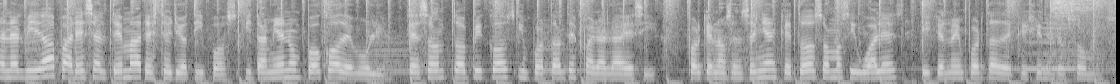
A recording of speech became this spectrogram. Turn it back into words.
En el video aparece el tema de estereotipos y también un poco de bullying, que son tópicos importantes para la ESI, porque nos enseñan que todos somos iguales y que no importa de qué género somos.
